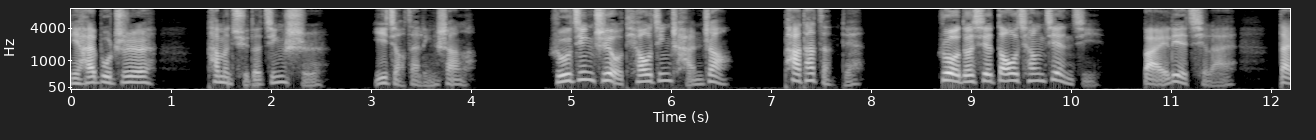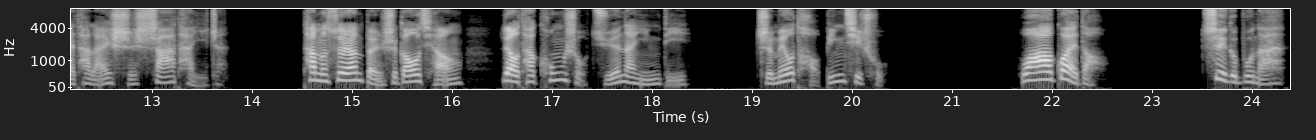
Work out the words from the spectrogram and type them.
你还不知。”他们取得金石，已缴在灵山了。如今只有挑金禅杖，怕他怎的？若得些刀枪剑戟摆列起来，待他来时杀他一阵。他们虽然本事高强，料他空手绝难迎敌，只没有讨兵器处。哇怪道：“这个不难，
